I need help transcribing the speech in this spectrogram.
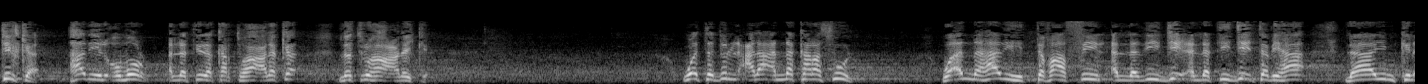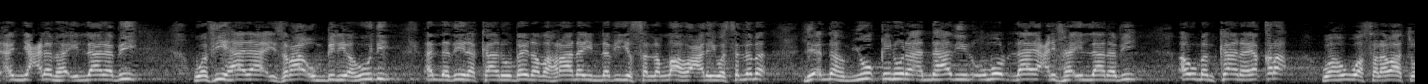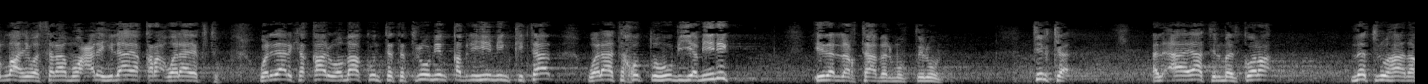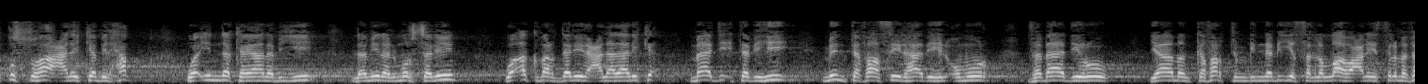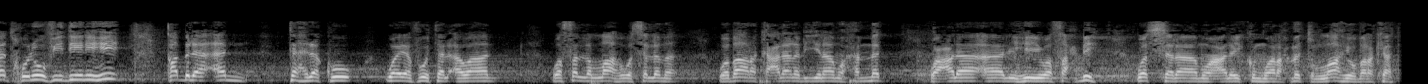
تلك هذه الأمور التي ذكرتها عليك نتلها عليك. وتدل على أنك رسول وأن هذه التفاصيل الذي جئ التي جئت بها لا يمكن أن يعلمها إلا نبي وفي هذا إزراء باليهود الذين كانوا بين ظهراني النبي صلى الله عليه وسلم لأنهم يوقنون أن هذه الأمور لا يعرفها إلا نبي أو من كان يقرأ وهو صلوات الله وسلامه عليه لا يقرأ ولا يكتب. ولذلك قال وما كنت تتلو من قبله من كتاب ولا تخطه بيمينك إذا لارتاب المبطلون. تلك الآيات المذكورة نتلها نقصها عليك بالحق وإنك يا نبي لمن المرسلين. وأكبر دليل على ذلك ما جئت به من تفاصيل هذه الأمور فبادروا يا من كفرتم بالنبي صلى الله عليه وسلم فادخلوا في دينه قبل أن تهلكوا ويفوت الأوان. وصلى الله وسلم وبارك على نبينا محمد وعلى آله وصحبه. والسلام عليكم ورحمة الله وبركاته.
